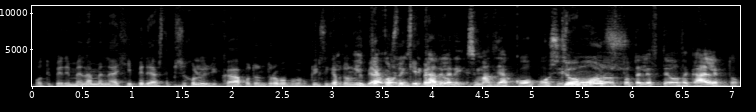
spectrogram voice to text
ότι περιμέναμε να έχει επηρεαστεί ψυχολογικά από τον τρόπο που αποκλείστηκε από τον Ή και Ολυμπιακό στο αγωνιστικά, κύπελο. δηλαδή σημάδια κόπωσης Κι όμως- μόνο στο τελευταίο δεκάλεπτο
